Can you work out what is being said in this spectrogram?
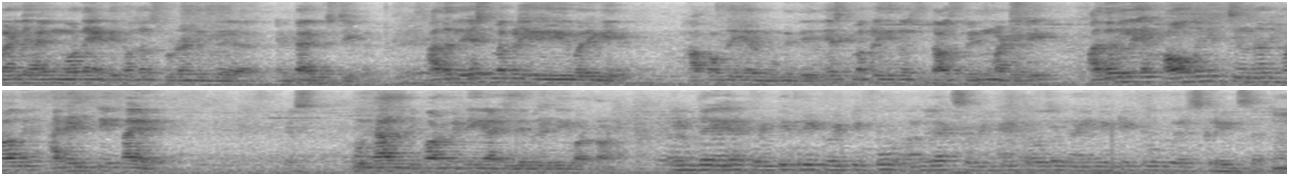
might be having ಮಕ್ಕಳು more than eighty thousand student is entire district ಅದರಲ್ಲಿ ಎಷ್ಟು ಮಕ್ಕಳಿಗೆ ಈವರೆಗೆ? ಹಾಫ್ ಆಫ್ ದ ಇಯರ್ ಮುಗಿದಿದೆ. ಎಷ್ಟು ಮಕ್ಕಳಿಗೆ ಇನ್ನೊಂದು ತಾವು ಸ್ಕ್ರೀನ್ ಮಾಡಿದ್ವಿ ಅದರಲ್ಲಿ how many children have been identified who has deformity and disability what not In the year 23-24, 1,70,982 were screened, sir. ಹ್ಞೂ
